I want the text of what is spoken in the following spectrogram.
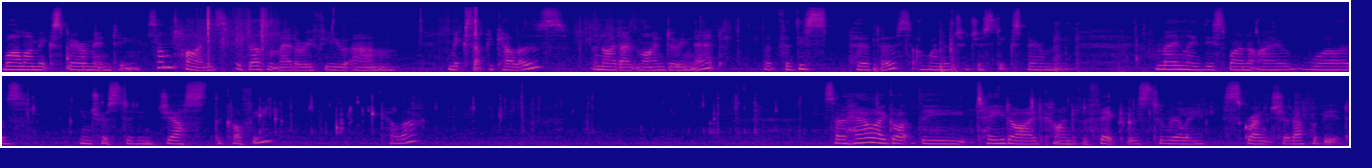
while I'm experimenting. Sometimes it doesn't matter if you um, mix up your colours and I don't mind doing that but for this purpose I wanted to just experiment. Mainly this one I was interested in just the coffee colour. So how I got the tea dyed kind of effect was to really scrunch it up a bit.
